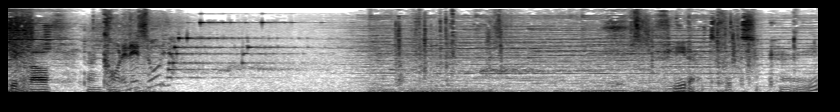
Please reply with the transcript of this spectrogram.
Geh drauf. Danke. Federtritt, okay.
